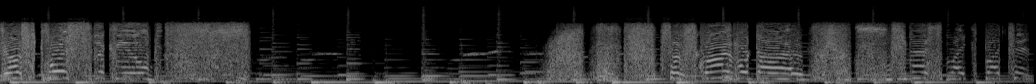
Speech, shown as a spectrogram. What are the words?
Just push the cube. Subscribe or die. Smash like button.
